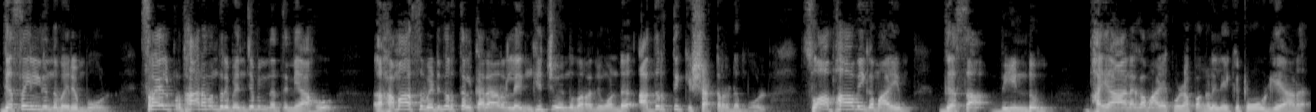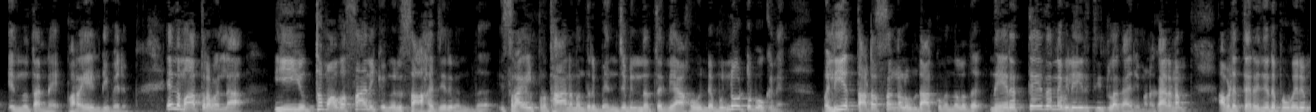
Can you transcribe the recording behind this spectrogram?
ഗസയിൽ നിന്ന് വരുമ്പോൾ ഇസ്രായേൽ പ്രധാനമന്ത്രി ബെഞ്ചമിൻ നെത്തന്യാഹു ഹമാസ് വെടിനിർത്തൽ കരാർ ലംഘിച്ചു എന്ന് പറഞ്ഞുകൊണ്ട് അതിർത്തിക്ക് ഷട്ടറിടുമ്പോൾ സ്വാഭാവികമായും ഗസ വീണ്ടും ഭയാനകമായ കുഴപ്പങ്ങളിലേക്ക് പോവുകയാണ് എന്ന് തന്നെ പറയേണ്ടി വരും. എന്ന് മാത്രമല്ല ഈ യുദ്ധം അവസാനിക്കുന്ന ഒരു സാഹചര്യം എന്നത് ഇസ്രായേൽ പ്രധാനമന്ത്രി ബെഞ്ചമിൻ നെത്തന്യാഹുവിന്റെ മുന്നോട്ട് പോക്കിന് വലിയ തടസ്സങ്ങൾ ഉണ്ടാക്കുമെന്നുള്ളത് നേരത്തെ തന്നെ വിലയിരുത്തിയിട്ടുള്ള കാര്യമാണ്. കാരണം അവിടെ തെരഞ്ഞെടുപ്പ് വരും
